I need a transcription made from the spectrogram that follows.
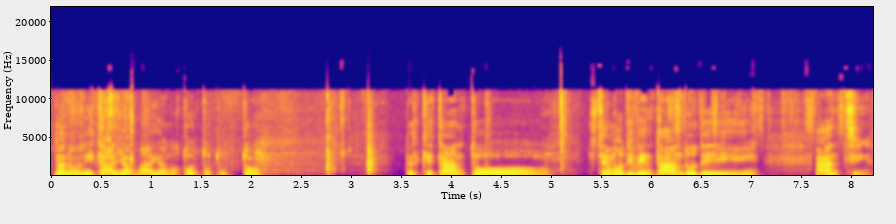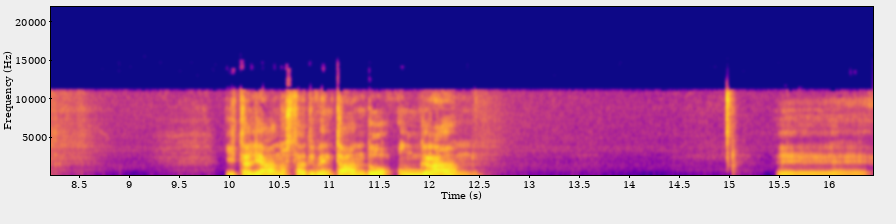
Da noi in Italia ormai hanno tolto tutto perché tanto stiamo diventando dei anzi l'italiano sta diventando un gran eh,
